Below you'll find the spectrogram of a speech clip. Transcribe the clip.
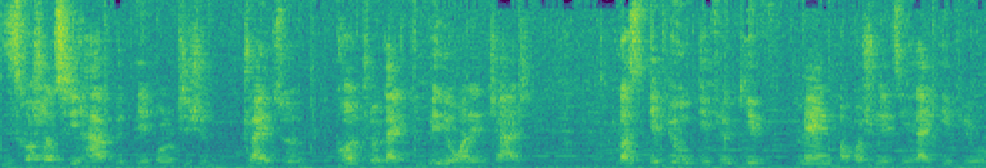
discussions she have with people, she should try to control, like to be the one in charge. Because if you if you give men opportunity, like if you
